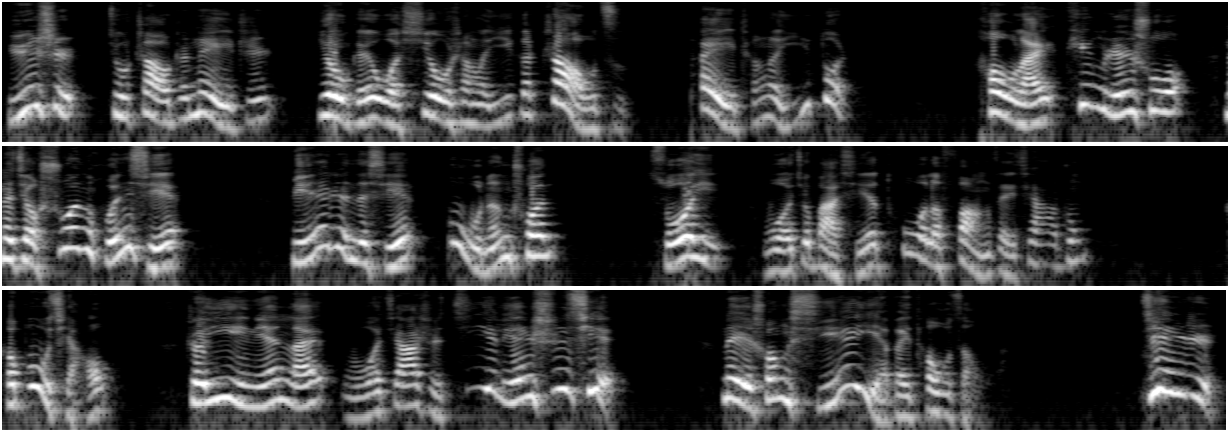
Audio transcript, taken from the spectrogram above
于是就照着那只，又给我绣上了一个“赵”字，配成了一对后来听人说那叫拴魂鞋，别人的鞋不能穿，所以我就把鞋脱了放在家中。可不巧，这一年来我家是接连失窃，那双鞋也被偷走了。今日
